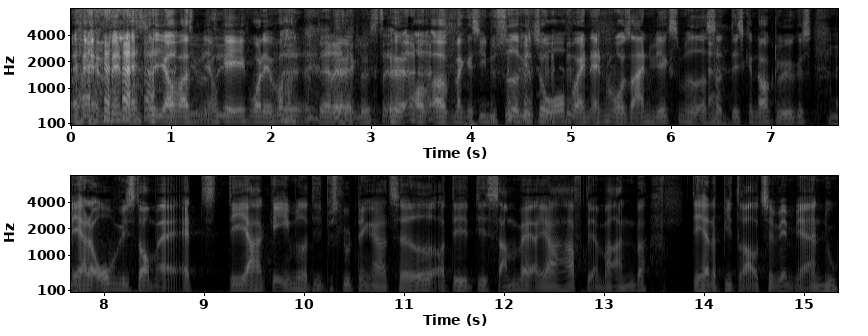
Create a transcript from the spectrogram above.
Men altså, jeg var bare sådan, okay, whatever. Det, det er der ikke lyst til. Øh, og, og, man kan sige, nu sidder vi to over for hinanden, vores egen virksomhed, så det skal nok lykkes. Mm. Og jeg er da overbevist om, at, at det, jeg har gamet, og de beslutninger, jeg har taget, og det, det samvær, jeg har haft der med andre, det her, der bidrager til, hvem jeg er nu,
